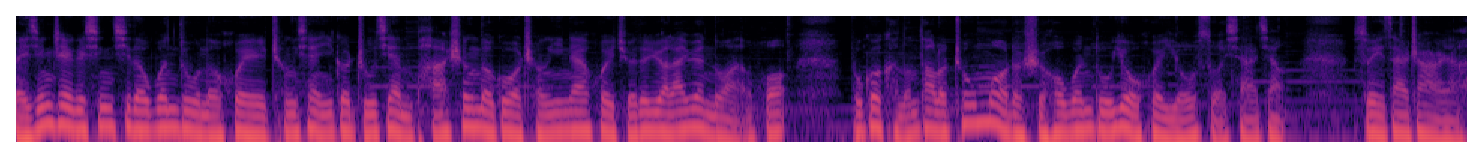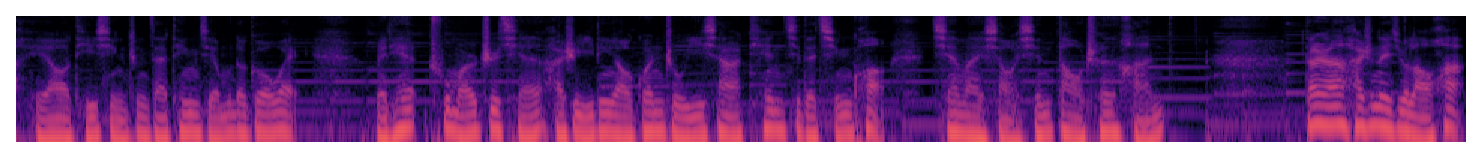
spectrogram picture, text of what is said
北京这个星期的温度呢，会呈现一个逐渐爬升的过程，应该会觉得越来越暖和。不过，可能到了周末的时候，温度又会有所下降。所以在这儿呀，也要提醒正在听节目的各位，每天出门之前，还是一定要关注一下天气的情况，千万小心倒春寒。当然，还是那句老话，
